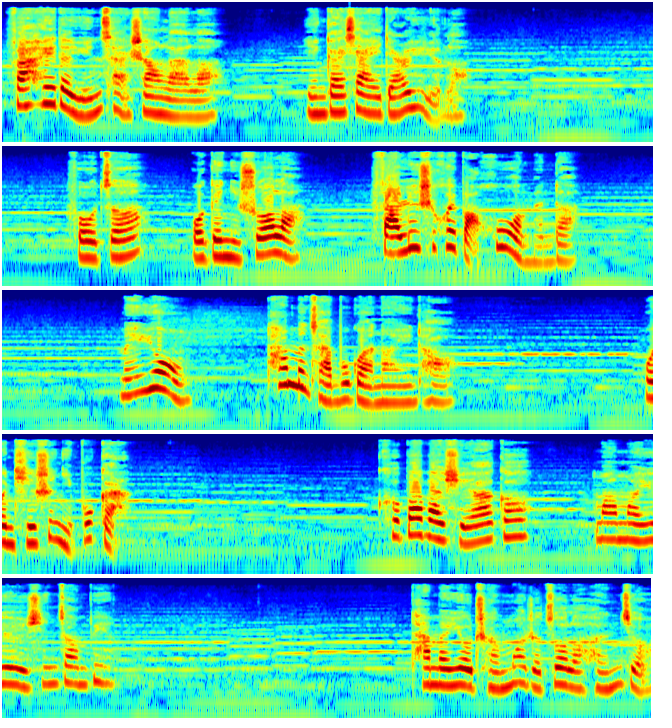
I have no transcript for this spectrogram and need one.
发黑的云彩上来了，应该下一点雨了。否则，我跟你说了，法律是会保护我们的。没用，他们才不管那一套。问题是你不敢。可爸爸血压高，妈妈又有心脏病。他们又沉默着坐了很久，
